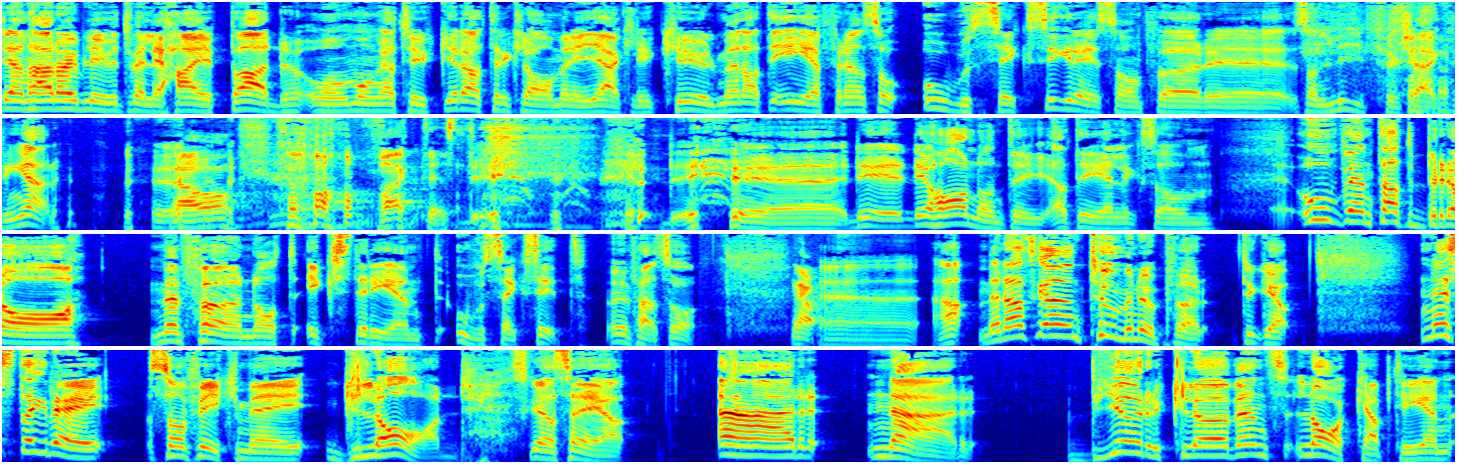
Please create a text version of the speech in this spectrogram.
den här har ju blivit väldigt hypad och många tycker att reklamen är jäkligt kul men att det är för en så osexig grej som för eh, som livförsäkringar. Ja, ja, faktiskt. det, det, det har någonting, att det är liksom oväntat bra men för något extremt osexigt, ungefär så. Ja. Eh, ja, men det ska en tummen upp för, tycker jag. Nästa grej som fick mig glad, ska jag säga, är när Björklövens lagkapten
